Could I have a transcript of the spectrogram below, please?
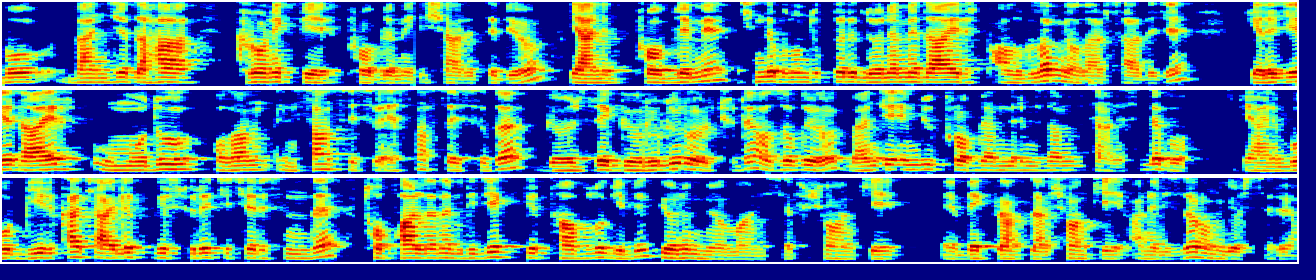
Bu bence daha kronik bir probleme işaret ediyor. Yani problemi içinde bulundukları döneme dair algılamıyorlar sadece geleceğe dair umudu olan insan sayısı ve esnaf sayısı da gözde görülür ölçüde azalıyor. Bence en büyük problemlerimizden bir tanesi de bu. Yani bu birkaç aylık bir süreç içerisinde toparlanabilecek bir tablo gibi görünmüyor maalesef. Şu anki e, beklentiler, şu anki analizler onu gösteriyor.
